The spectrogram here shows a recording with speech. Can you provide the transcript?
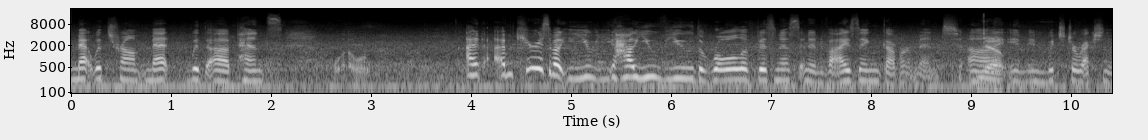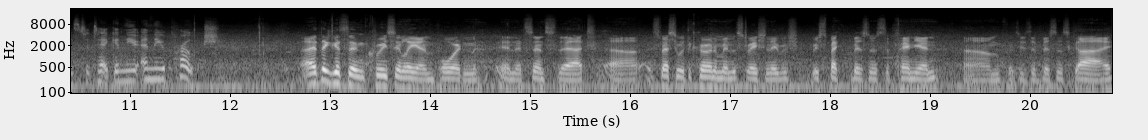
met with Trump, met with uh, Pence. I, am curious about you, how you view the role of business in advising government, uh, yeah. in, in which directions to take, and the, and the approach. I think it's increasingly important in the sense that, uh, especially with the current administration, they res respect business opinion because um, he's a business guy.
